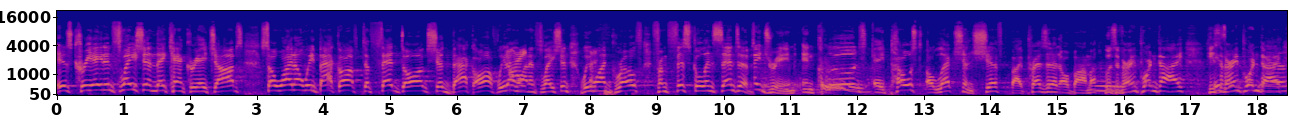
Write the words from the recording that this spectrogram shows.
is create inflation. They can't create jobs. So why don't we back off? The Fed dogs should back off. We we don't want inflation. We want growth from fiscal incentives. My dream includes a post-election shift by President Obama, who's a very important guy. He's Is a very important guy. Yeah.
